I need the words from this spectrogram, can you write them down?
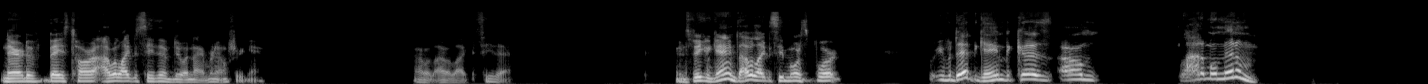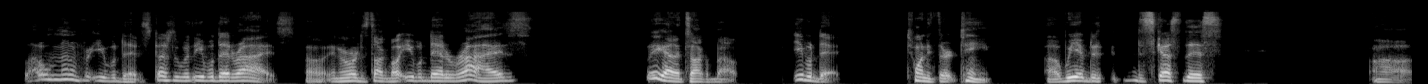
narrative based horror. I would like to see them do a Nightmare on Elm Street game. I would I would like to see that. And speaking of games, I would like to see more support for Evil Dead the game because um, a lot of momentum. A lot of momentum for Evil Dead, especially with Evil Dead Rise. Uh, in order to talk about Evil Dead Rise, we got to talk about Evil Dead 2013. Uh, we have di- discussed this uh,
